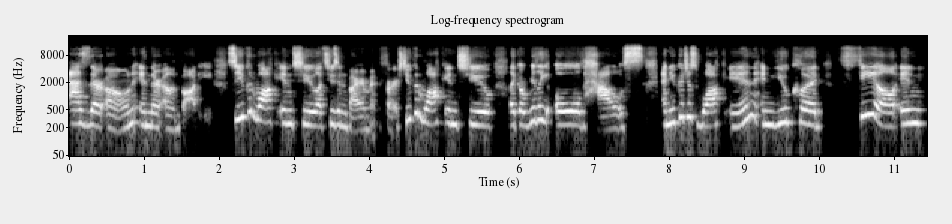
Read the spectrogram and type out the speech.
as their own in their own body. So you could walk into, let's use environment first. You could walk into like a really old house and you could just walk in and you could feel in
